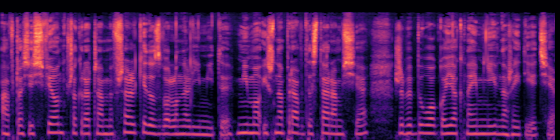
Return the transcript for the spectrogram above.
a w czasie świąt przekraczamy wszelkie dozwolone limity, mimo iż naprawdę staram się, żeby było go jak najmniej w naszej diecie.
